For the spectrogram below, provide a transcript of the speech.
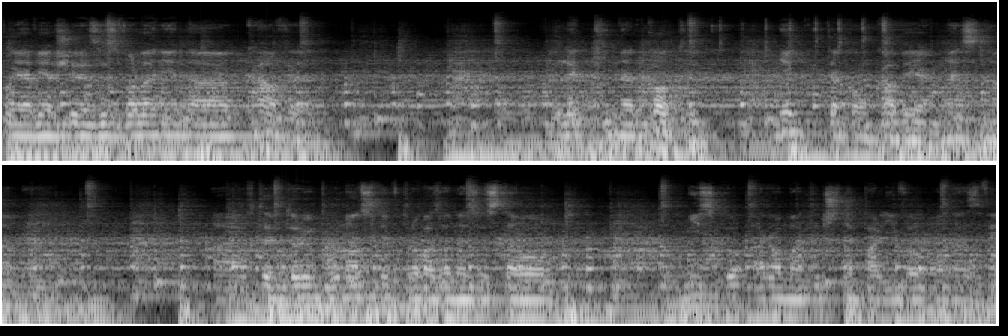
Pojawia się zezwolenie na kawę, lekki narkotyk, nie taką kawę jak my znamy. A w terytorium północnym wprowadzone zostało niskoaromatyczne paliwo o nazwie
